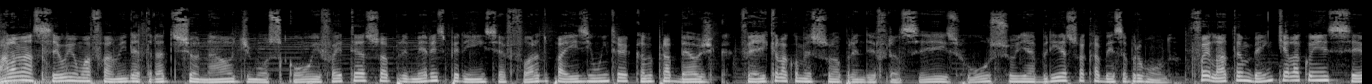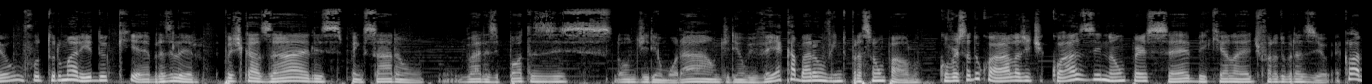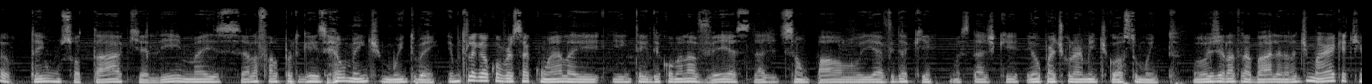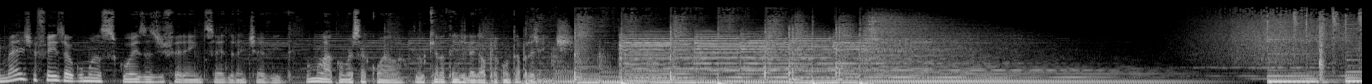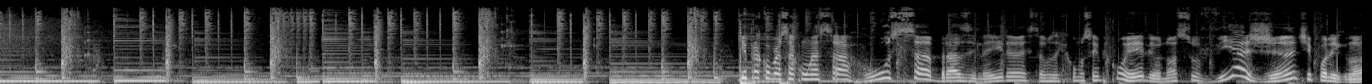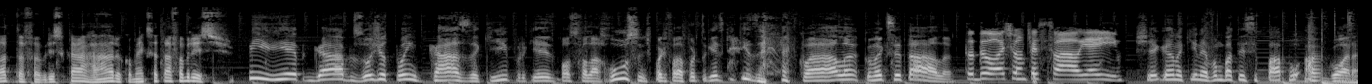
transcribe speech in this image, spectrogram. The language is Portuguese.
Ela nasceu em uma família tradicional de Moscou e foi ter a sua primeira experiência fora do país em um intercâmbio para a Bélgica. Foi aí que ela começou a aprender francês, russo e abrir a sua cabeça para o mundo. Foi lá também que ela conheceu o futuro marido, que é brasileiro. Depois de casar, eles pensaram várias hipóteses, onde iriam morar, onde iriam viver e acabaram vindo para São Paulo. Conversando com ela, a gente quase não percebe que ela é de fora do Brasil. É claro, tem um sotaque ali, mas ela fala português realmente muito bem. É muito legal conversar com ela e, e, entender como ela vê a cidade de São Paulo e a vida aqui. Uma cidade que eu particularmente gosto muito. Hoje ela trabalha na área de marketing, mas já fez algumas coisas diferentes aí durante a vida. Vamos lá conversar com ela, ver o que ela tem de legal para contar pra gente. E para conversar com essa russa brasileira, estamos aqui como sempre com ele, o nosso viajante poliglota, Fabrício Carraro. Como é que você tá, Fabrício? Privet, Gabs. Hoje eu tô em casa aqui, porque posso falar russo, a gente pode falar português, o que quiser. Com a Ala, como é que você tá, Ala? Tudo ótimo, pessoal. E aí? Chegando aqui, né? Vamos bater esse papo agora.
